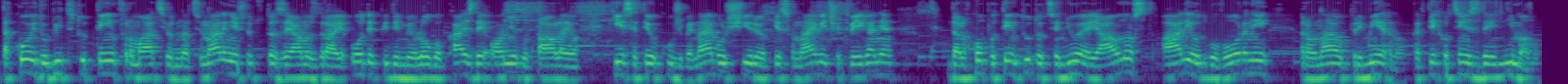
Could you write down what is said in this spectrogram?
takoj dobiti tudi te informacije od Nacionalnega inštituta za javno zdravje, od epidemiologov, kaj zdaj oni ugotavljajo, kje se te okužbe najbolj širijo, kje so največje tveganje, da lahko potem tudi ocenjuje javnost ali odgovorni ravnajo primerno, ker teh ocen zdaj nimamo.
